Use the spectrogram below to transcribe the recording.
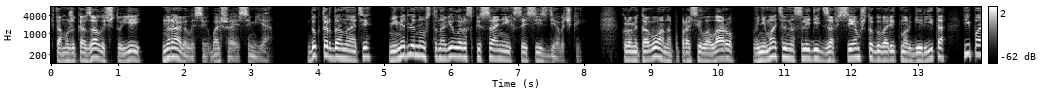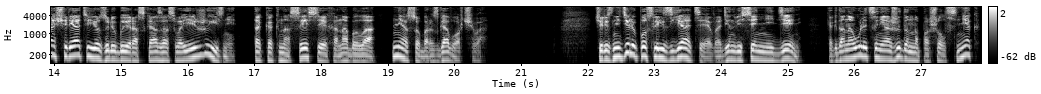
К тому же казалось, что ей нравилась их большая семья. Доктор Донати немедленно установила расписание их сессий с девочкой. Кроме того, она попросила Лару внимательно следить за всем, что говорит Маргарита, и поощрять ее за любые рассказы о своей жизни, так как на сессиях она была не особо разговорчива. Через неделю после изъятия, в один весенний день, когда на улице неожиданно пошел снег,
